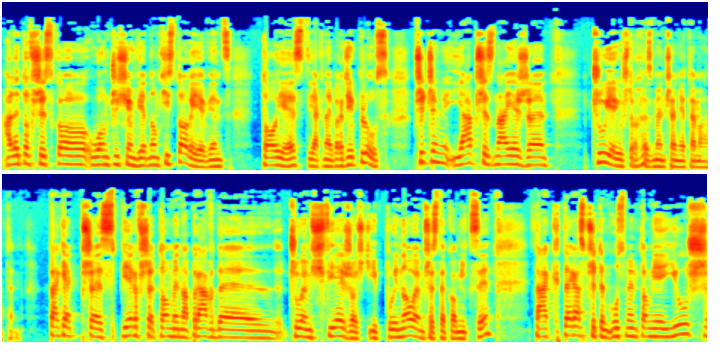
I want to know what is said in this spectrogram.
ale to wszystko łączy się w jedną historię, więc to jest jak najbardziej plus. Przy czym ja przyznaję, że czuję już trochę zmęczenie tematem. Tak jak przez pierwsze tomy naprawdę czułem świeżość i płynąłem przez te komiksy, tak teraz przy tym ósmym tomie już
